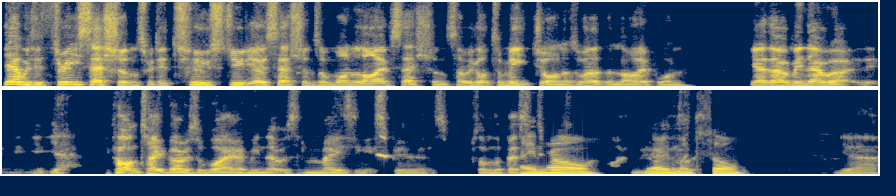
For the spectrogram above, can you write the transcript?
Yeah, we did three sessions. We did two studio sessions and one live session. So we got to meet John as well at the live one. Yeah, though I mean, they were yeah. You can't take those away. I mean, that was an amazing experience. Some of the best. I know, very much so. Yeah.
